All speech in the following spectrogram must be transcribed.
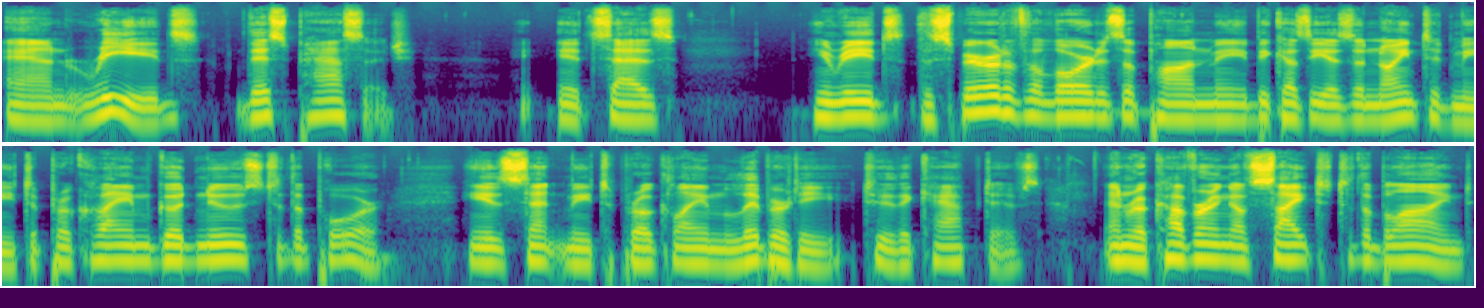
and reads this passage. It says, he reads, The Spirit of the Lord is upon me because he has anointed me to proclaim good news to the poor. He has sent me to proclaim liberty to the captives, and recovering of sight to the blind,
